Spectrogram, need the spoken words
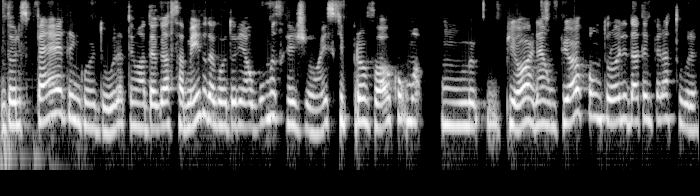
Então eles perdem gordura, tem um adelgaçamento da gordura em algumas regiões que provocam uma, um pior, né, um pior controle da temperatura.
